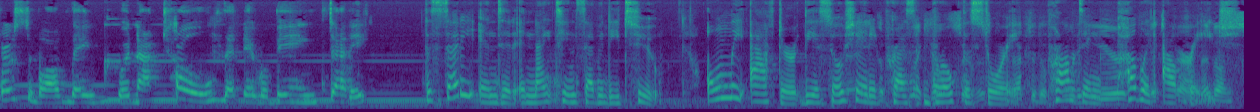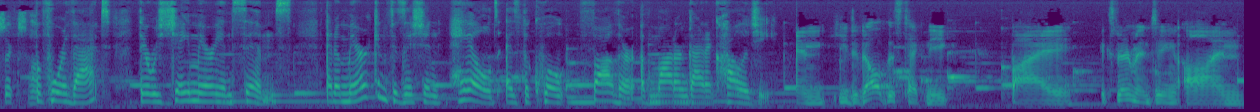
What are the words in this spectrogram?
first of all, they were not told that they were being studied. The study ended in 1972, only after the Associated the Press broke the story, prompting public outrage. Before that, there was J. Marion Sims, an American physician hailed as the quote, father of modern gynecology. And he developed this technique by experimenting on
